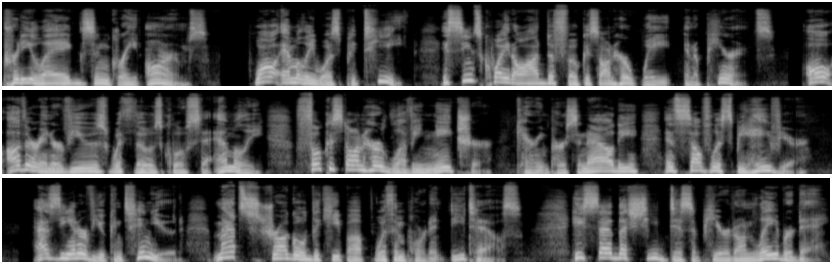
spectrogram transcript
pretty legs and great arms. While Emily was petite, it seems quite odd to focus on her weight and appearance. All other interviews with those close to Emily focused on her loving nature, caring personality, and selfless behavior. As the interview continued, Matt struggled to keep up with important details. He said that she disappeared on Labor Day,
